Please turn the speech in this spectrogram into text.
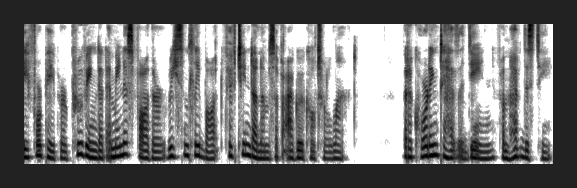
A4 paper proving that Amina's father recently bought 15 dunams of agricultural land. But according to Izzeddin from Hevdesti,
